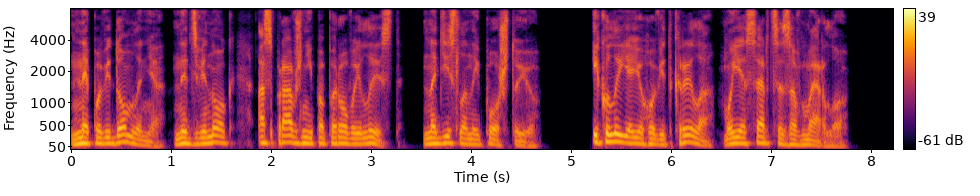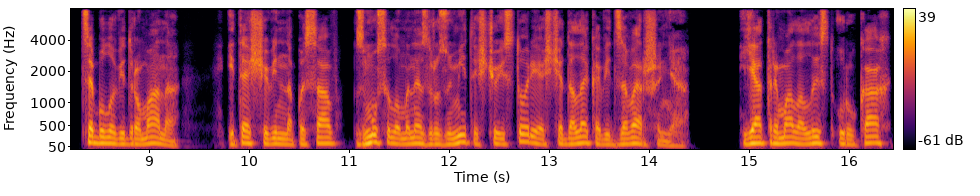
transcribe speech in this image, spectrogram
не повідомлення, не дзвінок, а справжній паперовий лист, надісланий поштою. І коли я його відкрила, моє серце завмерло. Це було від Романа, і те, що він написав, змусило мене зрозуміти, що історія ще далека від завершення. Я тримала лист у руках,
